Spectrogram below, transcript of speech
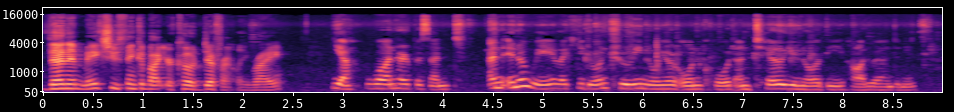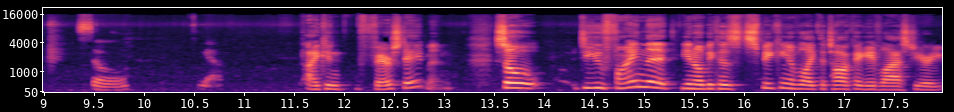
then it makes you think about your code differently, right? Yeah, 100%. And in a way, like you don't truly know your own code until you know the hardware underneath. So, yeah. I can fair statement. So do you find that, you know, because speaking of like the talk I gave last year,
